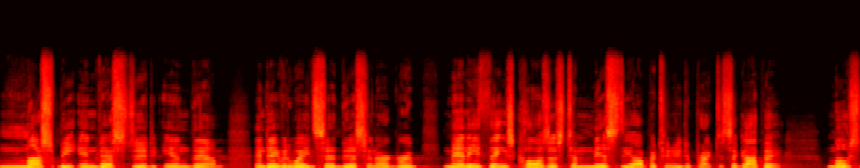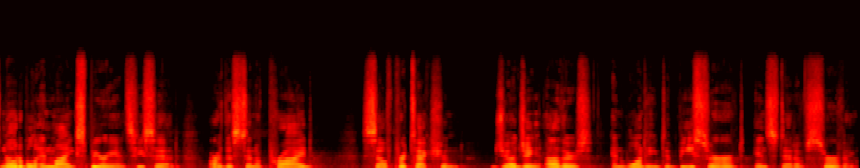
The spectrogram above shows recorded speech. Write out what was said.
must be invested in them. And David Wade said this in our group Many things cause us to miss the opportunity to practice agape. Most notable in my experience, he said, are the sin of pride, self protection, judging others, and wanting to be served instead of serving.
